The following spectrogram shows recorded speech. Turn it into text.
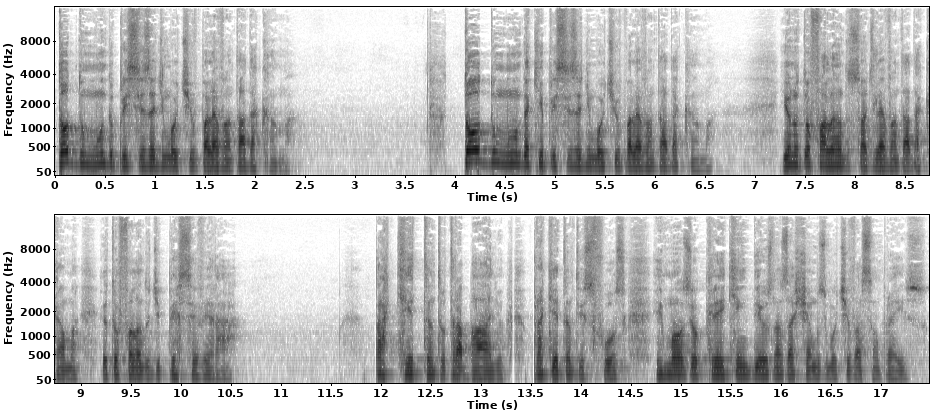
todo mundo precisa de motivo para levantar da cama. Todo mundo aqui precisa de motivo para levantar da cama. E eu não estou falando só de levantar da cama, eu estou falando de perseverar. Para que tanto trabalho? Para que tanto esforço? Irmãos, eu creio que em Deus nós achamos motivação para isso.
